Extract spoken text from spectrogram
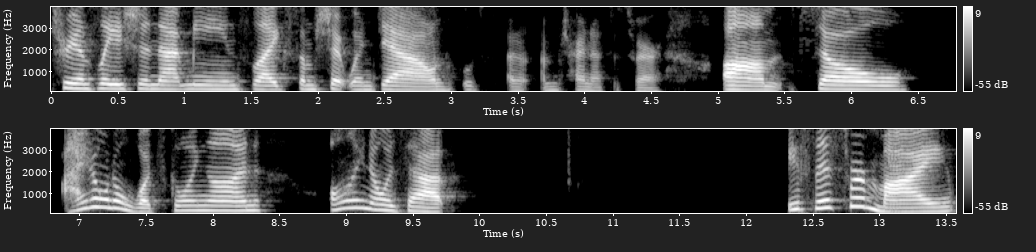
translation, that means like some shit went down. Oops, I am trying not to swear. Um, so I don't know what's going on. All I know is that if this were my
